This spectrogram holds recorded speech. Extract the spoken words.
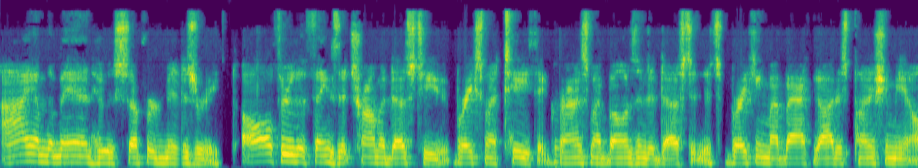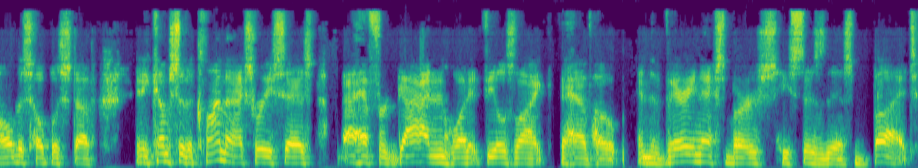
I am the man who has suffered misery all through the things that trauma does to you. It breaks my teeth. It grinds my bones into dust. It's breaking my back. God is punishing me. and All this hopeless stuff. And he comes to the climax where he says, I have forgotten what it feels like to have hope. And the very next verse, he says this, but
